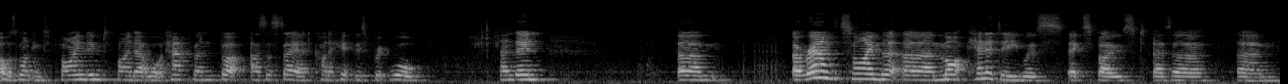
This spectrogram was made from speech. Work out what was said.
I was wanting to find him, to find out what had happened. But as I say, I'd kind of hit this brick wall. And then um, around the time that uh, Mark Kennedy was exposed as a, um,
